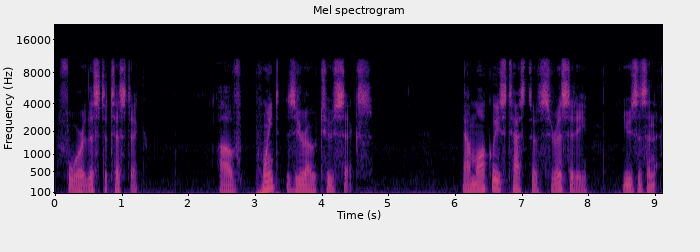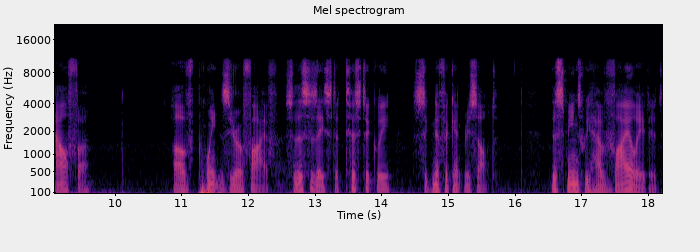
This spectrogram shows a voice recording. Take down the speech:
for this statistic of 0.026. Now Mauchly's test of sphericity uses an alpha of 0.05. So this is a statistically significant result. This means we have violated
